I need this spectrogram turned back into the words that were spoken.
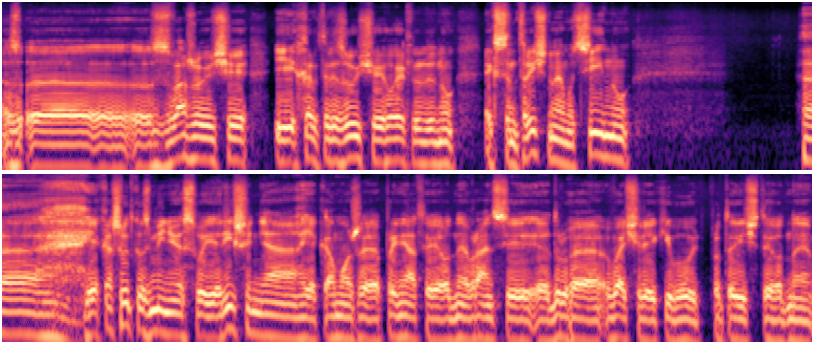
е, зважуючи і характеризуючи його як людину ексцентричну, емоційну. Е, яка швидко змінює свої рішення, яка може прийняти одне вранці, е, друге ввечері, які будуть протирічити одне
